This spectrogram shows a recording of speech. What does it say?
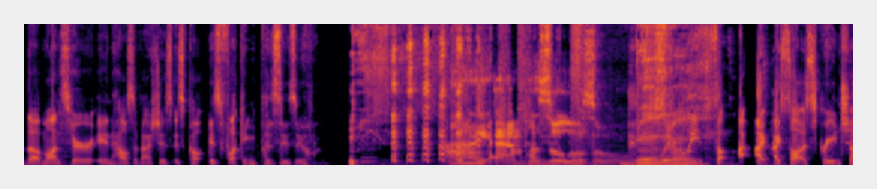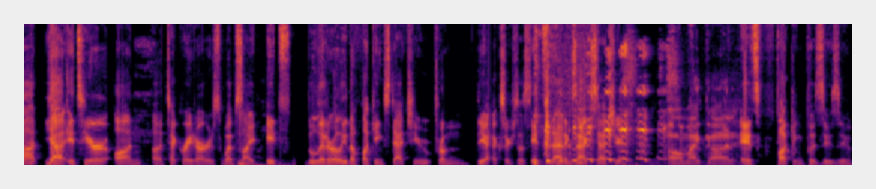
the monster in House of Ashes is called is fucking Pazuzu. i am pazuzu Literally, so I, I I saw a screenshot. Yeah, it's here on uh, Tech Radar's website. It's literally the fucking statue from The Exorcist. It's that exact statue. oh my god It's fucking Pazuzu.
